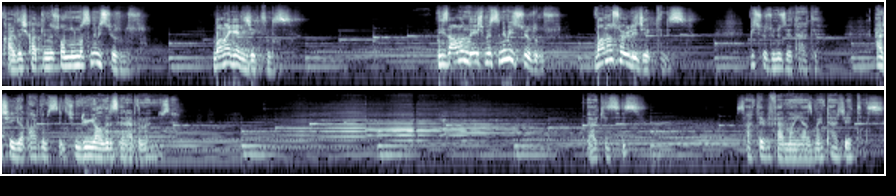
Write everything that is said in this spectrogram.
Kardeş katlinin son bulmasını mı istiyordunuz? Bana gelecektiniz. Nizamın değişmesini mi istiyordunuz? Bana söyleyecektiniz. Bir sözünüz yeterdi. Her şeyi yapardım sizin için. Dünyaları sererdim önünüze. Lakin siz sahte bir ferman yazmayı tercih ettiniz.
